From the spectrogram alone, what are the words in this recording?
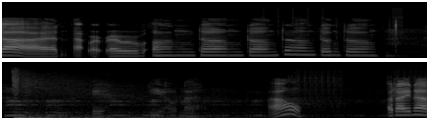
god อะอะอะอังดังดังดังดังดังเอ๊ะเดี๋ยวนะ เอ้า อะไรนะ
